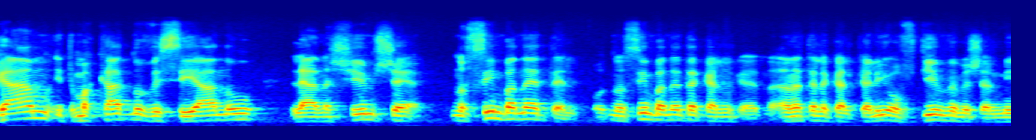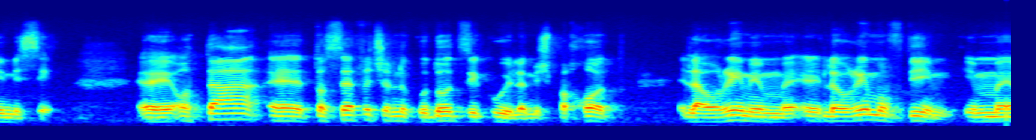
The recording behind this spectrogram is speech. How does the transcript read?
גם התמקדנו וסייענו לאנשים שנושאים בנטל, נושאים בנטל הנטל הכלכלי, עובדים ומשלמים מיסים. אה, אותה אה, תוספת של נקודות זיכוי למשפחות, להורים, עם, להורים עובדים עם אה,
